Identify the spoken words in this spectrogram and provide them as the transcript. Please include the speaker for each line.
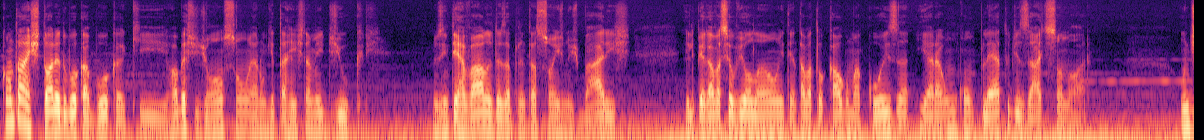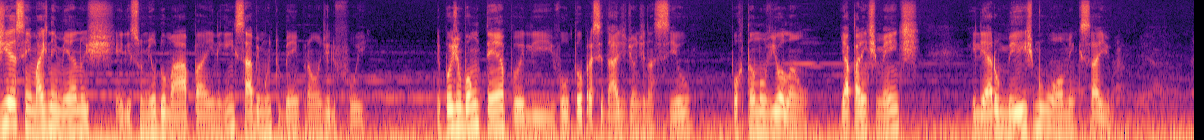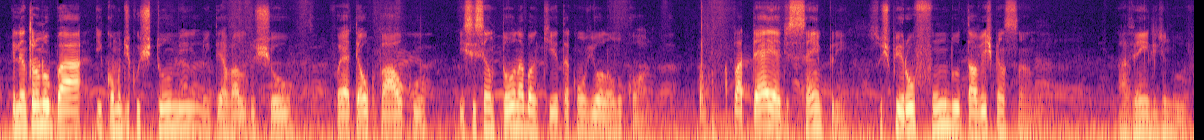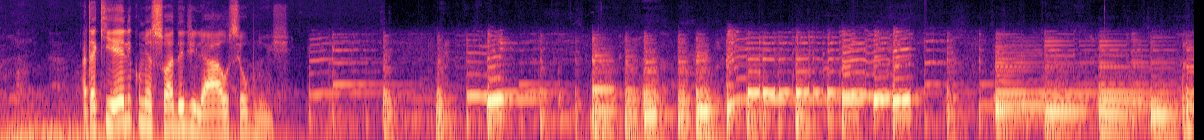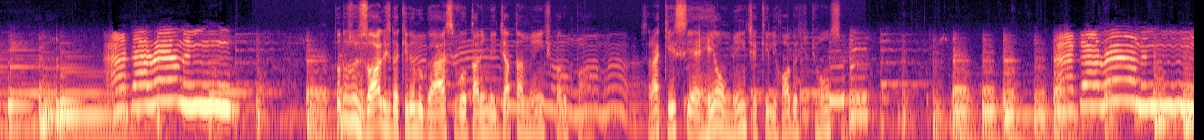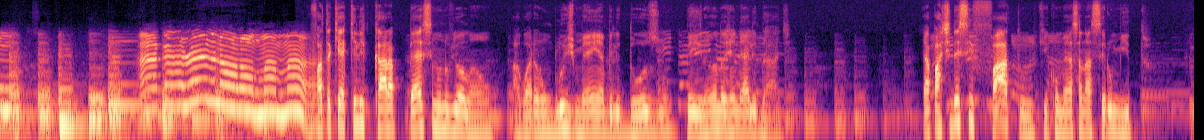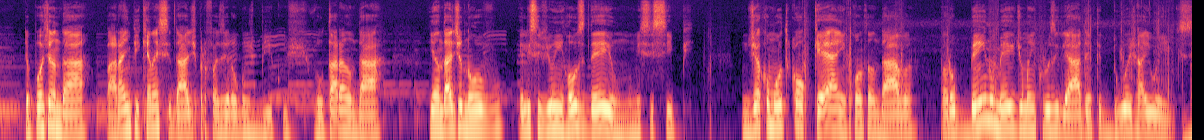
Speaker 1: Conta uma história do boca a boca que Robert Johnson era um guitarrista medíocre. Nos intervalos das apresentações nos bares, ele pegava seu violão e tentava tocar alguma coisa e era um completo desastre sonoro. Um dia, sem mais nem menos, ele sumiu do mapa e ninguém sabe muito bem para onde ele foi. Depois de um bom tempo, ele voltou para a cidade de onde nasceu, portando um violão, e aparentemente ele era o mesmo homem que saiu. Ele entrou no bar e, como de costume, no intervalo do show, foi até o palco e se sentou na banqueta com o violão no colo. A plateia de sempre suspirou fundo, talvez pensando: lá vem ele de novo. Até que ele começou a dedilhar o seu blues. Todos os olhos daquele lugar se voltaram imediatamente para o palco. Será que esse é realmente aquele Robert Johnson? O fato é que aquele cara péssimo no violão agora era um bluesman habilidoso, beirando a genialidade. É a partir desse fato que começa a nascer o mito. Depois de andar parar em pequenas cidades para fazer alguns bicos, voltar a andar e andar de novo, ele se viu em Rosedale, no Mississippi. Um dia como outro qualquer, enquanto andava, parou bem no meio de uma encruzilhada entre duas highways.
